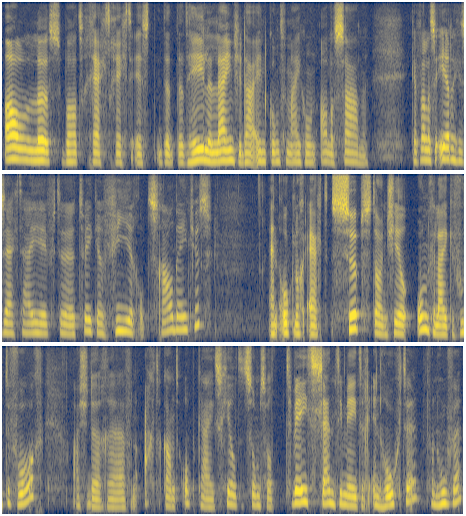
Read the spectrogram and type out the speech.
alles wat recht is. Dat, dat hele lijntje daarin komt voor mij gewoon alles samen. Ik heb wel eens eerder gezegd, hij heeft uh, twee keer vier op de straalbeentjes. En ook nog echt substantieel ongelijke voeten voor. Als je er uh, van de achterkant op kijkt, scheelt het soms wel 2 centimeter in hoogte van hoeven.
